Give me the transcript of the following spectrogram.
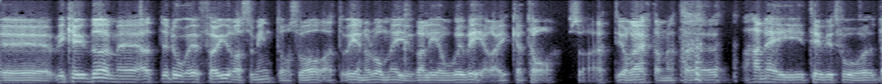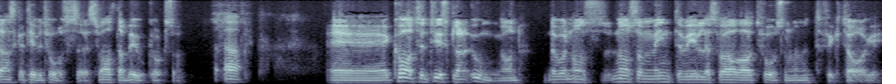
Eh, vi kan ju börja med att det då är fyra som inte har svarat och en av dem är ju Valero Rivera i Qatar. Så att jag räknar med att eh, han är i TV2, danska TV2s eh, svarta bok också. Ja. Eh, Kroatien, Tyskland, Ungern. Det var någon, någon som inte ville svara och två som de inte fick tag i.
